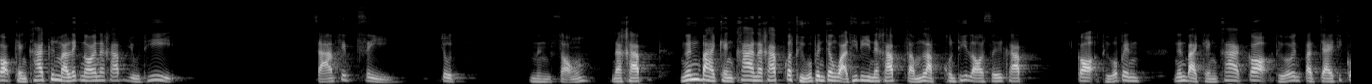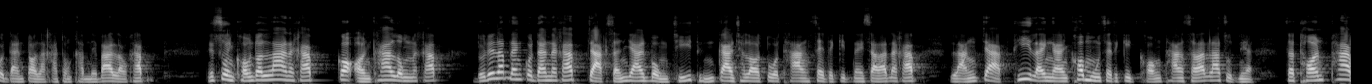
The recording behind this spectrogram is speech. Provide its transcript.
ก็แข็งค่าขึ้นมาเล็กน้อยนะครับ อยู่ที่ 34.12 นะครับ เงินบาทแข็งค่านะครับ ก็ถือว่าเป็นจังหวะที่ดีนะครับสำหรับคนที่รอซื้อครับ ก็ถือว่าเป็นเงินบาทแข็งค่า ก็ถือว่าเป็นปัจจัยที่กดดันต่อราคาทองคำในบ้านเราครับ ในส่วนของดอลลาร์นะครับ ก็อ่อนค่าลงนะครับ โดยได้รับแรงกดดันนะครับ จากสัญญาณบ่งชี้ถึงการชะลอตัวทางเศรษฐกิจในสหรัฐนะครับ หลังจากที่รายงานข้อมูลเศรษฐกิจของทางสหรัฐล่าสุดเนี่ยสะท้อนภาพ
